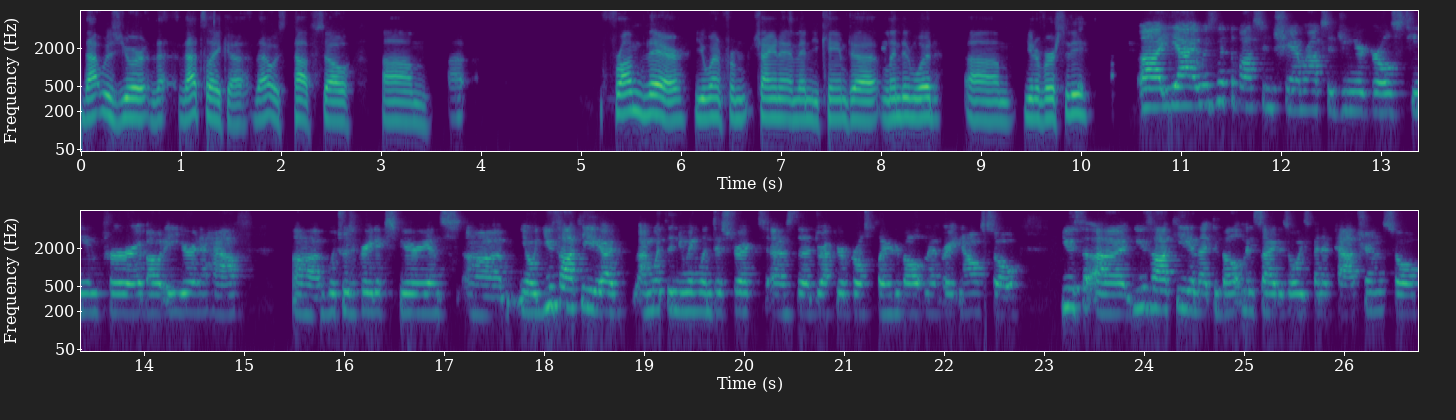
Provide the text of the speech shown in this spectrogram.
that was your that, that's like a that was tough so um from there you went from china and then you came to lindenwood um, university uh, yeah i was with the boston shamrocks a junior girls team for about a year and a half uh, which was a great experience. Um, you know, youth hockey, I, am with the New England district as the director of girls player development right now. So youth uh, youth hockey and that development side has always been a passion. So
